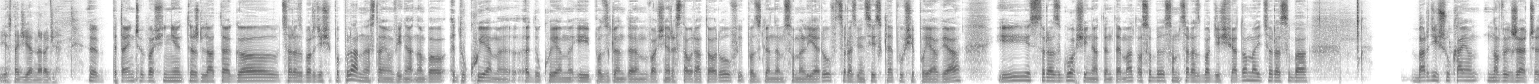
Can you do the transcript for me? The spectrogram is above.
jest nadzieja w narodzie. E, Pytanie, czy właśnie nie też dlatego coraz bardziej się popularne stają wina, no bo edukujemy, edukujemy i pod względem właśnie restauratorów, i pod względem sommelierów, coraz więcej sklepów się pojawia i jest coraz głośniej na ten temat. Osoby są coraz bardziej świadome i coraz chyba bardziej szukają nowych rzeczy,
